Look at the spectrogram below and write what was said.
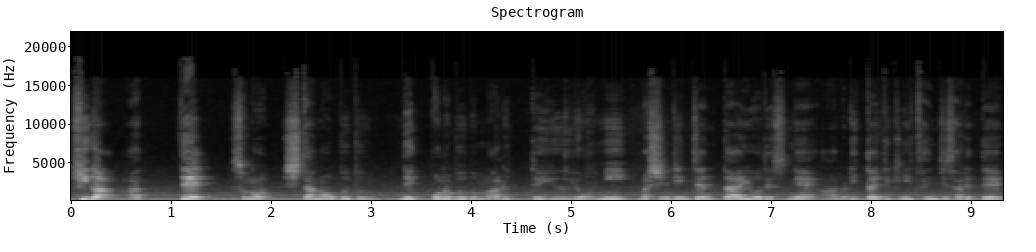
木があってその下の部分根っこの部分もあるっていうように、まあ、森林全体をですねあの立体的に展示されて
